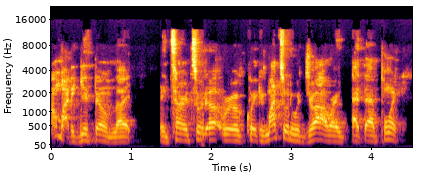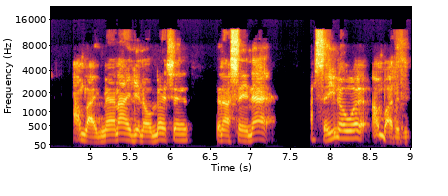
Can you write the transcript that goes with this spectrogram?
I'm about to get them like and turn Twitter up real quick because my Twitter was dry right at that point. I'm like, man, I ain't getting no mentions. Then I seen that. I say, you know what? I'm about to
